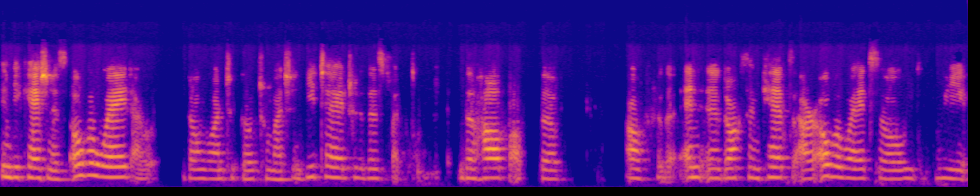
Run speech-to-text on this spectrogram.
indication is overweight. I don't want to go too much in detail to this, but the half of the of the and, uh, dogs and cats are overweight. So we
